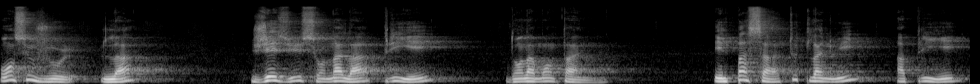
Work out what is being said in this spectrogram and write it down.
En ce jour-là, Jésus s'en alla prier dans la montagne. Il passa toute la nuit à prier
